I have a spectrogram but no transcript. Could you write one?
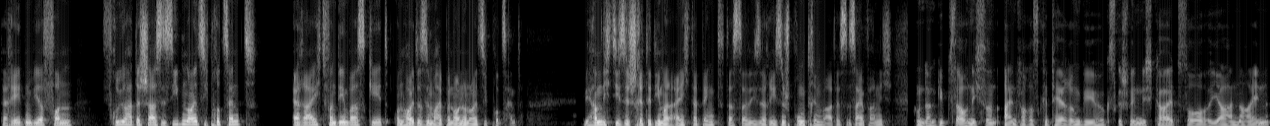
da reden wir von, früher hat das Chassis 97 Prozent erreicht von dem, was geht, und heute sind wir halt bei 99 Prozent. Wir haben nicht diese Schritte, die man eigentlich da denkt, dass da dieser Riesensprung drin war. Das ist einfach nicht. Und dann gibt es auch nicht so ein einfaches Kriterium wie Höchstgeschwindigkeit, so ja, nein.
